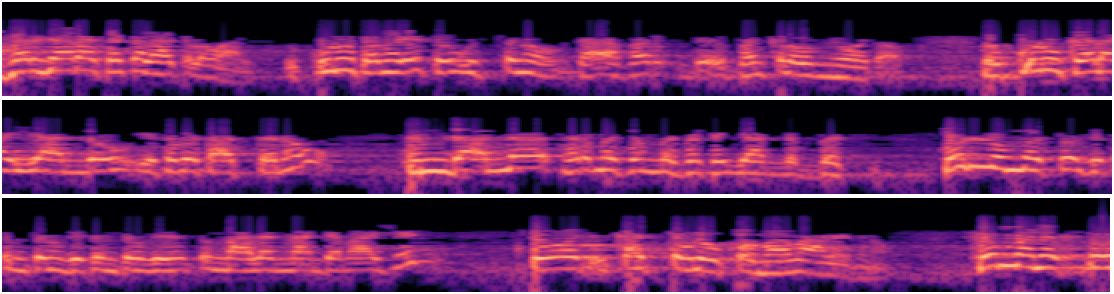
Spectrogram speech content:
አፈር ጋራ ተቀላቅለዋል እኩሉ ተመሬት ውስጥ ነው ታፈር ፈንቅለው የሚወጣው እኩሉ ከላይ ያለው የተበታተነው እንዳለ ተርመሰመሰ ከያለበት ሁሉም መጥቶ ግጥምጥም ግጥምጥም ግጥምጥም ማለና እንደማሽን ጦር ቀጥ ብሎ ቆመ ማለት ነው ثم نكسو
